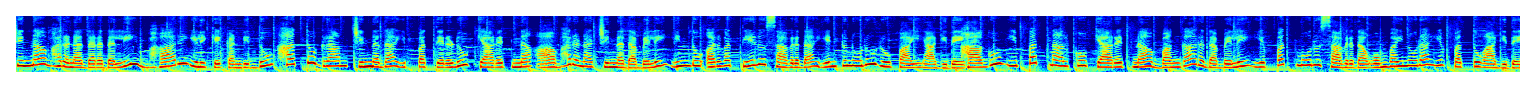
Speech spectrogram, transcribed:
ಚಿನ್ನಾಭರಣ ದರದಲ್ಲಿ ಭಾರಿ ಇಳಿಕೆ ಕಂಡಿದ್ದು ಹತ್ತು ಗ್ರಾಂ ಚಿನ್ನದ ಇಪ್ಪತ್ತೆರಡು ಕ್ಯಾರೆಟ್ನ ಆಭರಣ ಚಿನ್ನದ ಬೆಲೆ ಇಂದು ಅರವತ್ತೇಳು ಸಾವಿರದ ಎಂಟುನೂರು ರೂಪಾಯಿ ಆಗಿದೆ ಹಾಗೂ ಇಪ್ಪತ್ನಾಲ್ಕು ಕ್ಯಾರೆಟ್ನ ಬಂಗಾರದ ಬೆಲೆ ಎಪ್ಪತ್ಮೂರು ಸಾವಿರದ ಒಂಬೈನೂರ ಇಪ್ಪತ್ತು ಆಗಿದೆ.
